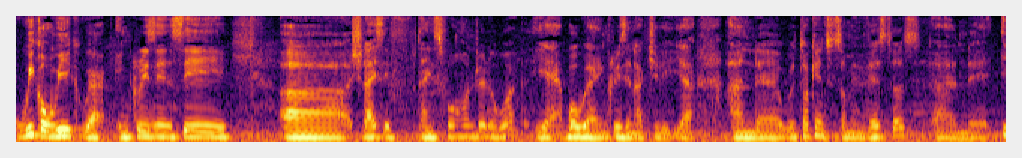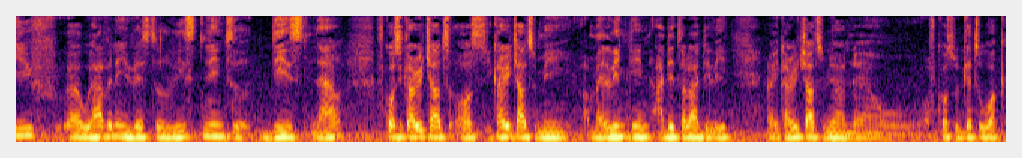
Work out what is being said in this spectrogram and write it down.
week on week, we are increasing. Say, uh, should I say times four hundred or what? Yeah, but we are increasing actually. Yeah, and uh, we're talking to some investors, and uh, if uh, we have any investor listening to this now, of course you can reach out to us. You can reach out to me on my LinkedIn, Adetola Dele. Or you can reach out to me, and uh, of course we'll get to work.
